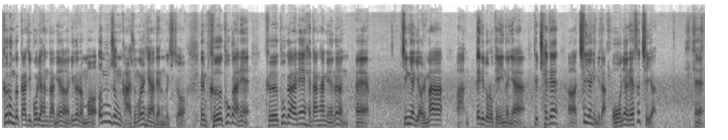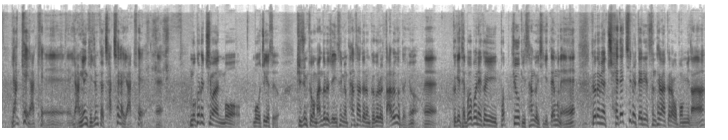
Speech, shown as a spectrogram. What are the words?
그런 것까지 고려한다면 이거는 뭐 엄중 가중을 해야 되는 것이죠. 그럼 그 구간에 그 구간에 해당하면은 예, 징역이 얼마 아, 때리도록 돼 있느냐. 그 최대 어, 7년입니다. 5년에서 7년. 예, 약해 약해. 예, 양형 기준표 자체가 약해. 예. 뭐 그렇지만 뭐 뭐 어쩌겠어요 기준표가 만들어져 있으면 판사들은 그거를 따르거든요. 예. 그게 대법원의 거의 법규 비슷한 것이기 때문에 그러면 최대치를 때리 선택할 거라고 봅니다.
